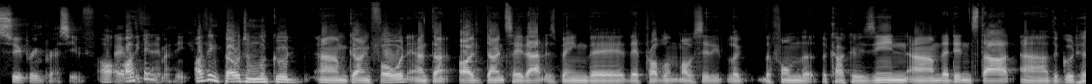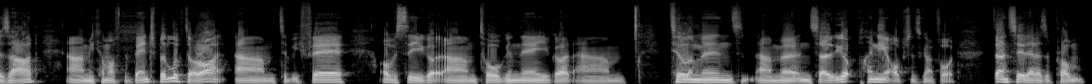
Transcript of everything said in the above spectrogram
super impressive I- over I the think- game, I think. I think Belgium look good um, going forward, and I don't I don't see that as being their their problem. Obviously, the, the form that the Lukaku is in, um, they didn't start uh, the good Hazard. Um, he come off the bench, but looked all right. Um, to be fair, obviously you've got um, Torgan there, you've got um, Tielemans, uh, Merton, so you've got plenty of options going forward. Don't see that as a problem.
